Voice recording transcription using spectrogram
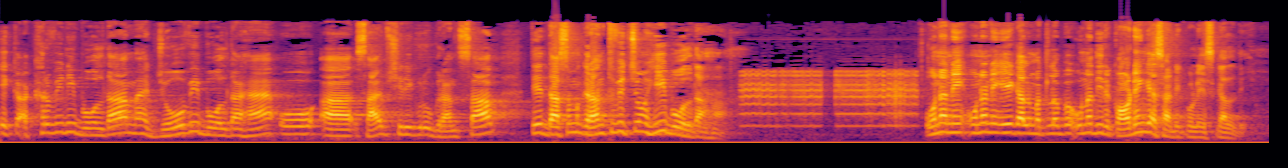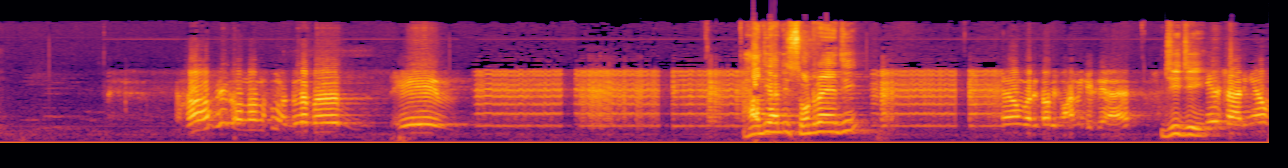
ਇੱਕ ਅੱਖਰ ਵੀ ਨਹੀਂ ਬੋਲਦਾ ਮੈਂ ਜੋ ਵੀ ਬੋਲਦਾ ਹਾਂ ਉਹ ਸਾਹਿਬ ਸ੍ਰੀ ਗੁਰੂ ਗ੍ਰੰਥ ਸਾਹਿਬ ਤੇ ਦਸਮ ਗ੍ਰੰਥ ਵਿੱਚੋਂ ਹੀ ਬੋਲਦਾ ਹਾਂ। ਉਹਨਾਂ ਨੇ ਉਹਨਾਂ ਨੇ ਇਹ ਗੱਲ ਮਤਲਬ ਉਹਨਾਂ ਦੀ ਰਿਕਾਰਡਿੰਗ ਹੈ ਸਾਡੇ ਕੋਲ ਇਸ ਗੱਲ ਦੀ। ਹਾਂ ਫਿਰ ਉਹਨਾਂ ਨੂੰ ਮਤਲਬ ਇਹ ਹਾਂਜੀ ਹਾਂਜੀ ਸੁਣ ਰਹੇ ਹਾਂ ਜੀ। ਵਰਗਾ ਵਿਦਵਾਨ ਵੀ ਲਿਖਿਆ ਹੈ ਜੀ ਜੀ। ਇਹ ਸਾਰੀਆਂ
